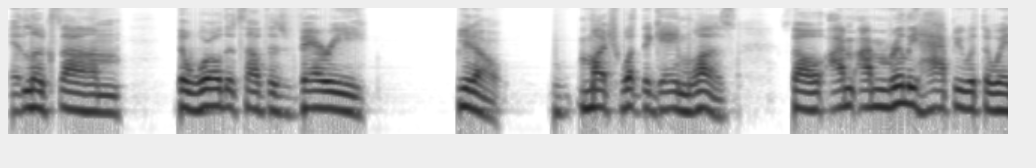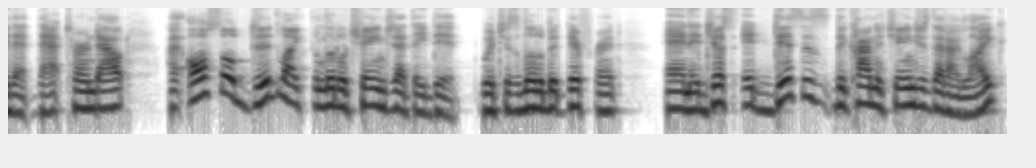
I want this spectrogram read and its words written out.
It looks um the world itself is very, you know, much what the game was. So I'm I'm really happy with the way that that turned out. I also did like the little change that they did, which is a little bit different and it just it this is the kind of changes that I like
